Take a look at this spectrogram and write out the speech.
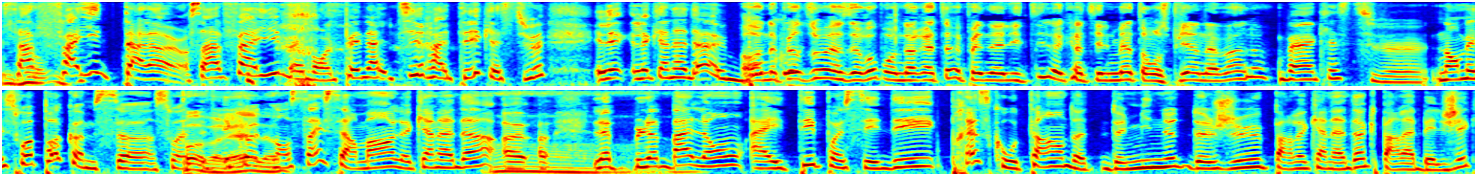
du ça a failli tout à l'heure. Ça a failli, mais bon, le pénalty raté, qu'est-ce que tu veux? Et le, le Canada a eu beaucoup... On a perdu 1 0 puis on a raté un penalty là, quand ils mettent 11 pieds en avant. Là. Ben, qu'est-ce que tu veux? Non, mais sois pas comme ça. Sois, Pas vrai, écoute, là. non, sincèrement, le Canada, euh, euh, le, le ballon a été possédé presque autant de, de minutes de jeu par le Canada que par la Belgique.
